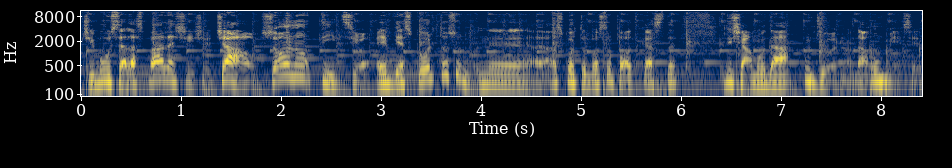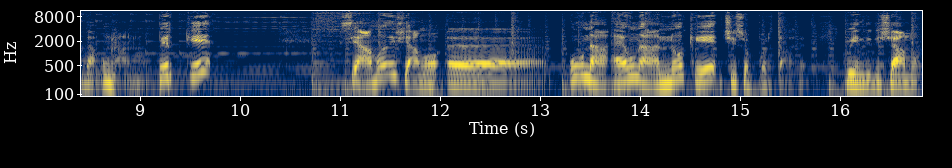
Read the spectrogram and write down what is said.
ci bussa alla spalla e ci dice ciao sono Tizio e vi ascolto, sul, eh, ascolto il vostro podcast diciamo da un giorno, da un mese, da un anno. Perché siamo diciamo eh, una, è un anno che ci sopportate. Quindi diciamo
